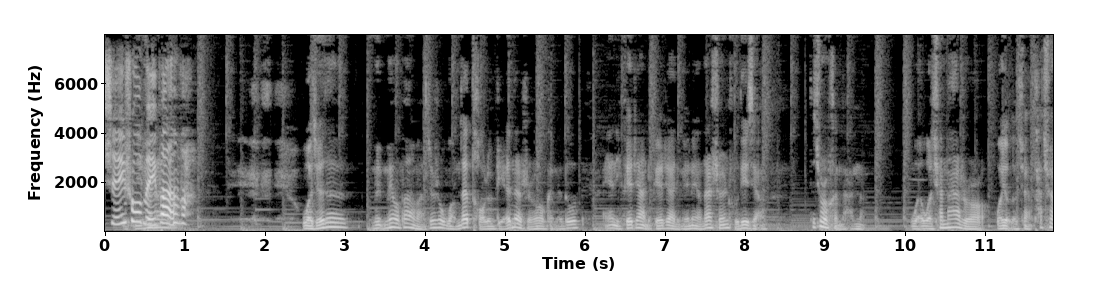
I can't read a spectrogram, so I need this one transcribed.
谁说没办法？我觉得没没有办法，就是我们在讨论别人的时候，可能都哎呀，你可以这样，你可以这样，你可以那样。但设身处地想，这就是很难的。我我劝他的时候，我有的劝；他劝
